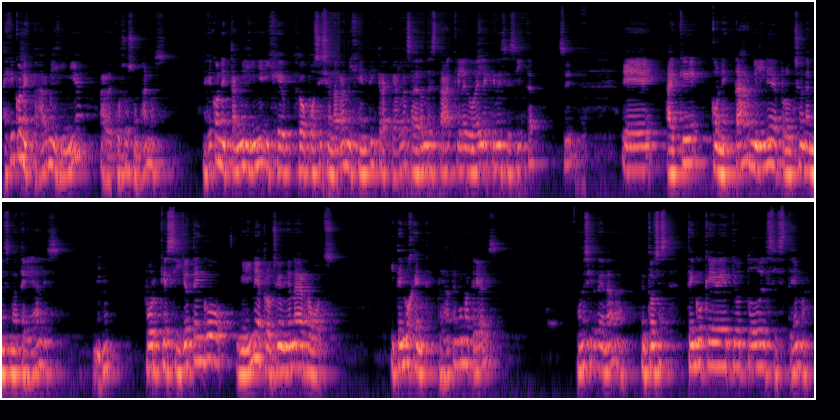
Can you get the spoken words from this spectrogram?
Hay que conectar mi línea a recursos humanos. Hay que conectar mi línea y geoposicionar a mi gente y traquearla, saber dónde está, qué le duele, qué necesita. ¿sí? Eh, hay que conectar mi línea de producción a mis materiales. Porque si yo tengo mi línea de producción llena de robots y tengo gente, pero no tengo materiales, no me sirve de nada. Entonces, tengo que ver yo todo el sistema,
